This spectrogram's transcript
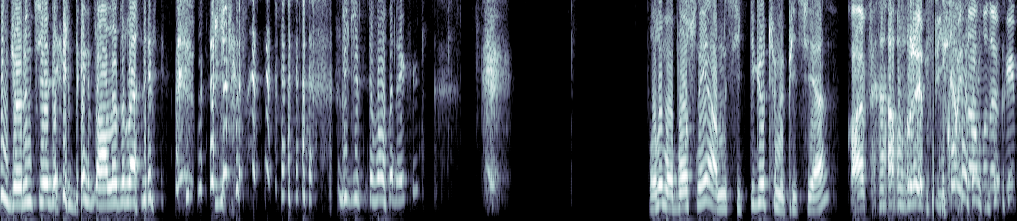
Görüntüye değil beni bağladılar dedi. bir gittim. bir gittim amına koyayım. Oğlum o boss ne ya? Amma sikti götümü piç ya. Kaan fena vuruyor. Bir koydu amına koyayım.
